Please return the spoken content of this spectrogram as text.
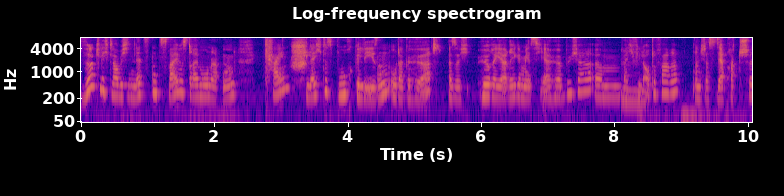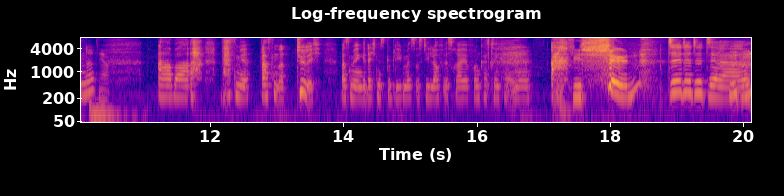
wirklich, glaube ich, in den letzten zwei bis drei Monaten kein schlechtes Buch gelesen oder gehört. Also ich höre ja regelmäßig eher Hörbücher, ähm, weil ich viel Auto fahre und ich das sehr praktisch finde. Ja. Aber was mir, was natürlich, was mir im Gedächtnis geblieben ist, ist die Love Is-Reihe von Katinka Engel. Ach, wie schön! Da, da, da.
